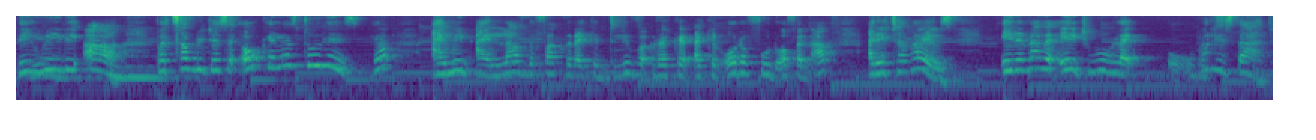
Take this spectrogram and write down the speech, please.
They really are. Mm. But somebody just said, okay, let's do this. Yeah. I mean, I love the fact that I can deliver, I can, I can order food off an app and it arrives. In another age, we were like, oh, what is that?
